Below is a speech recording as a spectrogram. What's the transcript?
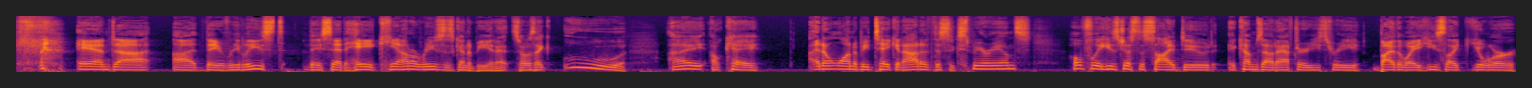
and uh, uh, they released. They said, "Hey, Keanu Reeves is going to be in it." So I was like, "Ooh, I okay." I don't want to be taken out of this experience. Hopefully, he's just a side dude. It comes out after E3. By the way, he's like your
